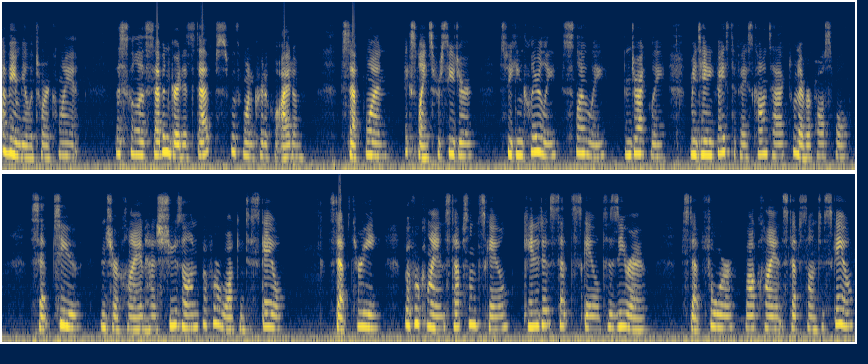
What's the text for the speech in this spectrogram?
of ambulatory client. The skill has seven graded steps with one critical item. Step 1 explains procedure, speaking clearly, slowly, and directly, maintaining face-to-face contact whenever possible. Step 2 ensure client has shoes on before walking to scale. Step 3 before client steps on scale, candidate sets scale to zero. Step 4 while client steps onto scale,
